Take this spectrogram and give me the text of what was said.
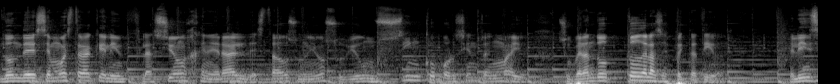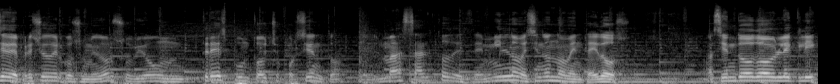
donde se muestra que la inflación general de Estados Unidos subió un 5% en mayo, superando todas las expectativas. El índice de precios del consumidor subió un 3.8%, el más alto desde 1992. Haciendo doble clic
